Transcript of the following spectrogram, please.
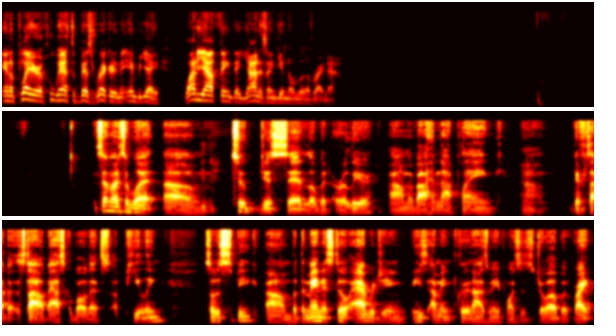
and a player who has the best record in the NBA. Why do y'all think that Giannis ain't getting no love right now? Similar to what um, Toop just said a little bit earlier um, about him not playing um, different type of style of basketball that's appealing, so to speak. Um, but the man is still averaging. He's, I mean, clearly not as many points as Joel, but right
